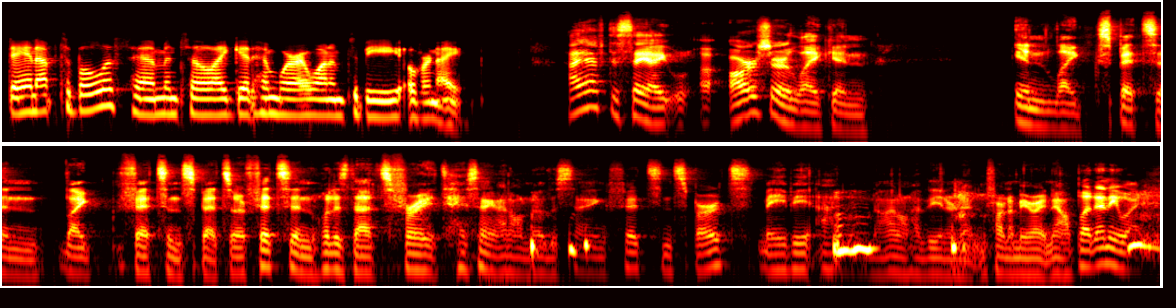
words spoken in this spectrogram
staying up to bolus him until I get him where I want him to be overnight. I have to say, I uh, ours are like in in like spits and like fits and spits or fits and what is that phrase saying? I don't know the saying. Fits and spurts, maybe. I don't know. I don't have the internet in front of me right now. But anyway,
